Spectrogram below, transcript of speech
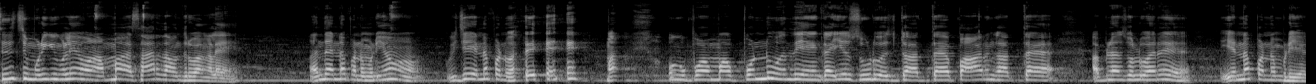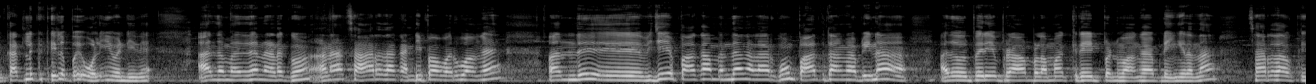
சிரித்து முடிக்குங்களே அவங்க அம்மா சாரதா வந்துடுவாங்களே வந்து என்ன பண்ண முடியும்? விஜய் என்ன பண்ணுவார்? உங்கள் பொ பொண்ணு வந்து என் கையை சூடு வச்சுட்டா அத்தை பாருங்க அத்தை அப்படிலாம் சொல்லுவார். என்ன பண்ண முடியும்? கட்டிலுக்கட்டியில் போய் ஒளிய வேண்டியது. அந்த மாதிரி தான் நடக்கும். ஆனால் சாரதா கண்டிப்பாக வருவாங்க. வந்து விஜயை பார்க்காம இருந்தால் நல்லாயிருக்கும். பார்த்துட்டாங்க அப்படின்னா அது ஒரு பெரிய ப்ராப்ளமாக க்ரியேட் பண்ணுவாங்க அப்படிங்கிறது தான் சாரதாவுக்கு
